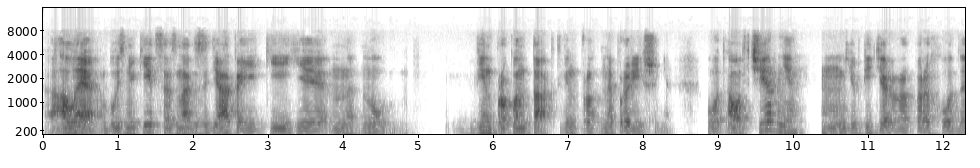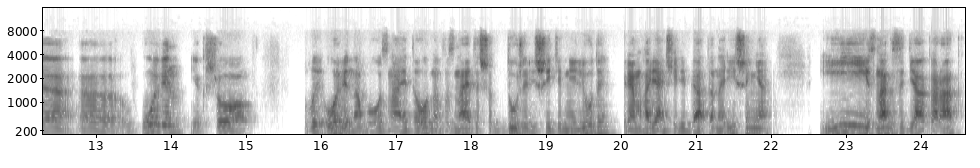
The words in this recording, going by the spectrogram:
але близнюки це знак зодіака, який є, ну, він про контакт, він про, не про рішення. От, а от в червні Юпітер переходить е, в Овін. Якщо ви Овін або знаєте Овна, ви знаєте, що дуже рішительні люди, прям гарячі ребята на рішення. І знак зодіака Рак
